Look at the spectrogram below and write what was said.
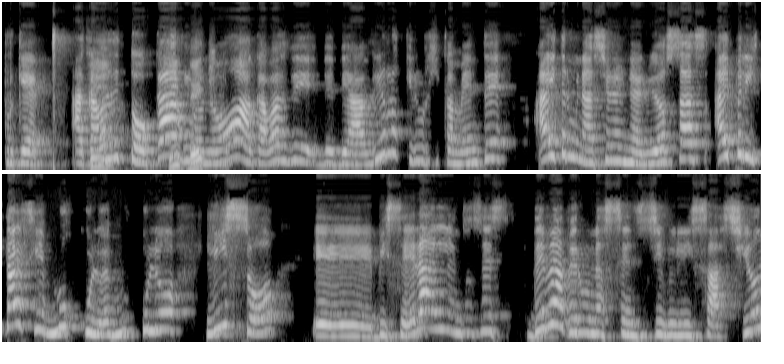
Porque acabas de tocarlo, ¿no? Acabas de, abrirlo quirúrgicamente. Hay terminaciones nerviosas, hay peristalsis, es músculo, es músculo liso, eh, visceral, entonces debe haber una sensibilización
